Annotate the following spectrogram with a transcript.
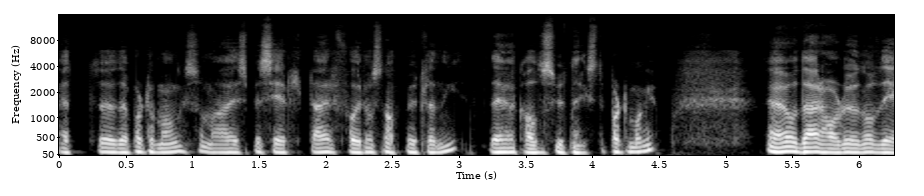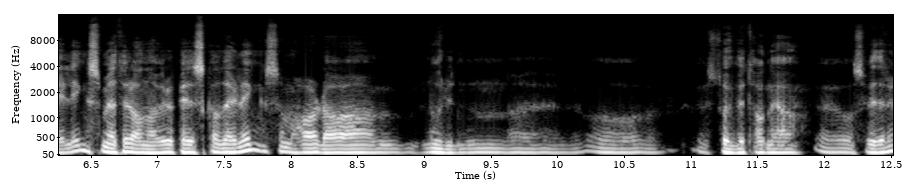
et departement som er spesielt der for å snakke med utlendinger. Det kalles Utenriksdepartementet. Og der har du en avdeling som heter annen europeisk avdeling, som har da Norden og Storbritannia osv. Og, så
